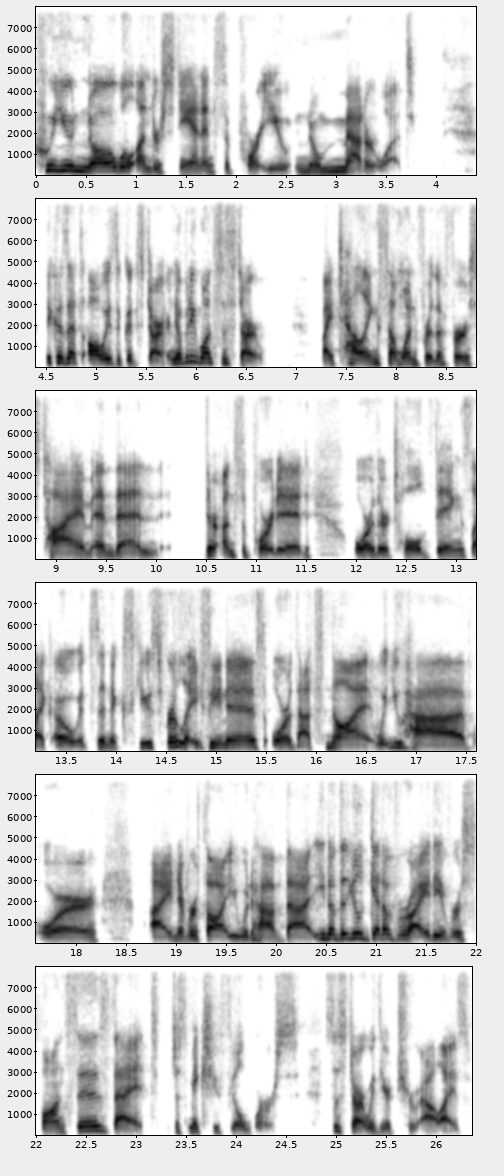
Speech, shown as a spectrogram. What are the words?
who you know will understand and support you no matter what. Because that's always a good start. Nobody wants to start by telling someone for the first time and then they're unsupported or they're told things like oh it's an excuse for laziness or that's not what you have or i never thought you would have that you know that you'll get a variety of responses that just makes you feel worse so start with your true allies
